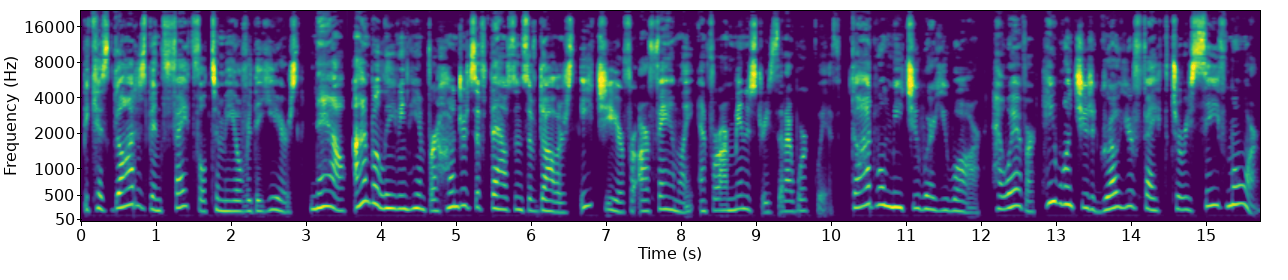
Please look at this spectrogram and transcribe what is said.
because God has been faithful to me over the years. Now I'm believing Him for hundreds of thousands of dollars each year for our family and for our ministries that I work with. God will meet you where you are. However, He wants you to grow your faith to receive more.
